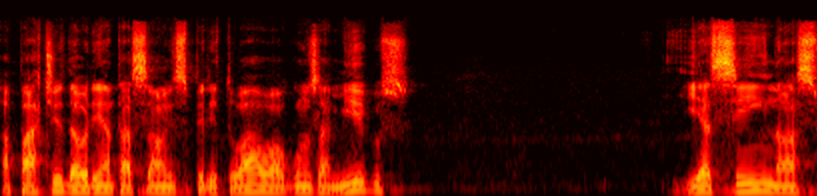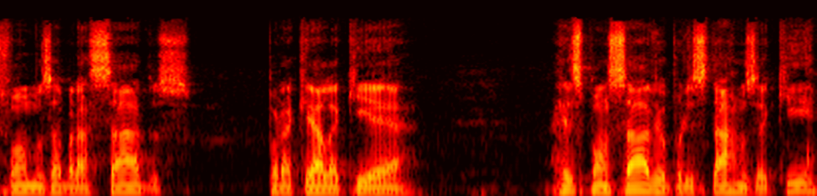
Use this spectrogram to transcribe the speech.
a partir da orientação espiritual, alguns amigos, e assim nós fomos abraçados por aquela que é responsável por estarmos aqui,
